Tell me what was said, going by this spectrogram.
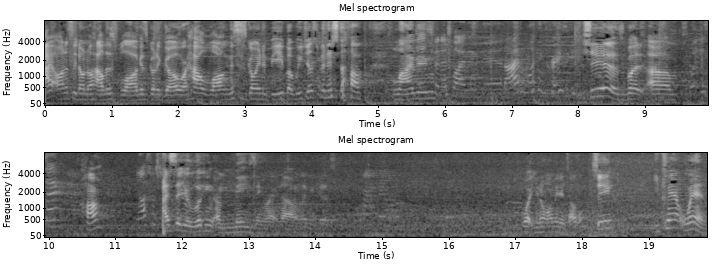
I honestly don't know how this vlog is going to go or how long this is going to be, but we just finished off living. Finish living, and I'm looking crazy. She is, but um, What'd you say? huh? You're not to. I said you're looking amazing right now. What, you don't want me to tell them? See? You can't win.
